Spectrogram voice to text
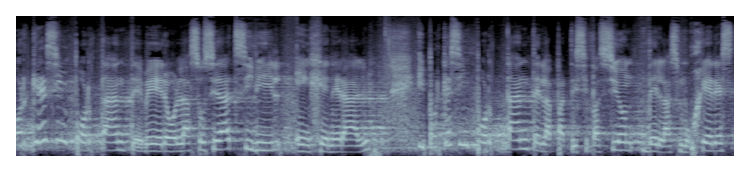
¿Por qué es importante, Vero, la sociedad civil en general y por qué es importante la participación de las mujeres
